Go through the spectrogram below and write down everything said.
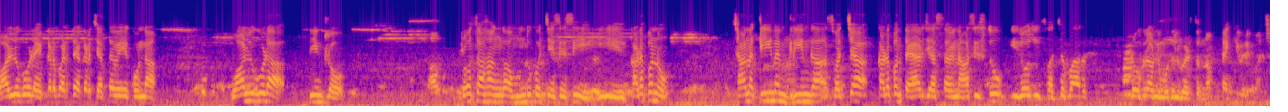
వాళ్ళు కూడా ఎక్కడ పడితే అక్కడ చెత్త వేయకుండా వాళ్ళు కూడా దీంట్లో ప్రోత్సాహంగా ముందుకొచ్చేసేసి ఈ కడపను చాలా క్లీన్ అండ్ గ్రీన్గా స్వచ్ఛ కడపను తయారు చేస్తారని ఆశిస్తూ ఈరోజు ఈ స్వచ్ఛ భారత్ ప్రోగ్రామ్ని మొదలు పెడుతున్నాం. థ్యాంక్ యూ వెరీ మచ్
